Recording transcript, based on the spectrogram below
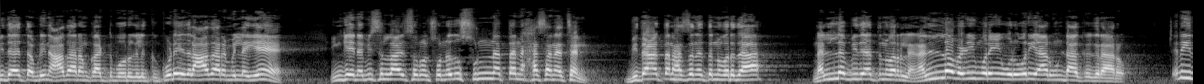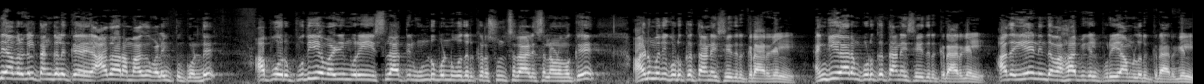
பிதாத் அப்படின்னு ஆதாரம் காட்டுபவர்களுக்கு கூட இதில் ஆதாரம் இல்லை ஏன்? இங்கே நபி சொன்னது சுன்னத்தன் ஹசனத்தன். பிதாத்தன் ஹசனத்தன் வருதா? நல்ல பிதாத்தன் வரல. நல்ல வழிமுறையை ஒருவர் யார் உண்டாக்குகிறாரோ? சரி இதை அவர்கள் தங்களுக்கு ஆதாரமாக வளைத்துக் கொண்டு அப்போ ஒரு புதிய வழிமுறையை இஸ்லாத்தில் உண்டு பண்ணுவதற்கு ரசூல் ஸல்லல்லாஹு அலைஹி நமக்கு அனுமதி கொடுக்கத்தானே செய்திருக்கிறார்கள்? அங்கீகாரம் கொடுக்கத்தானே செய்திருக்கிறார்கள்? அதை ஏன் இந்த வகாபிகள் புரியாமல் இருக்கிறார்கள்?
